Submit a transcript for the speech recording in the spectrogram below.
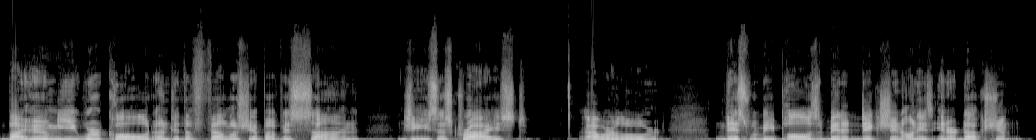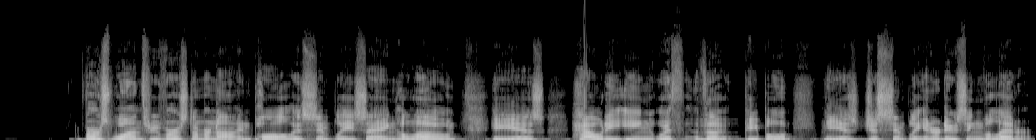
by whom ye were called unto the fellowship of his Son, Jesus Christ, our Lord. This would be Paul's benediction on his introduction. Verse 1 through verse number 9, Paul is simply saying hello. He is howdying with the people. He is just simply introducing the letter.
